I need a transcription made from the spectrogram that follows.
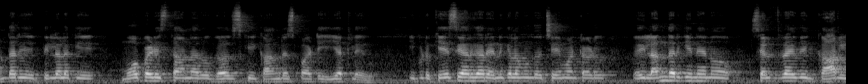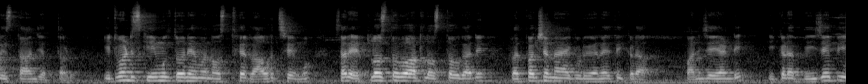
అందరి పిల్లలకి మోపెడిస్తా అన్నారు గర్ల్స్కి కాంగ్రెస్ పార్టీ ఇవ్వట్లేదు ఇప్పుడు కేసీఆర్ గారు ఎన్నికల ముందు వచ్చి ఏమంటాడు? వీళ్ళందరికీ నేను సెల్ఫ్ డ్రైవింగ్ కార్లు ఇస్తా అని చెప్తాడు. ఇటువంటి స్కీములతోనే ఏమైనా వస్తే రావచ్చేమో. సరే ఎట్లా వస్తావో అట్లా వస్తావు కానీ ప్రతిపక్ష నాయకుడిగానైతే ఇక్కడ పని చేయండి. ఇక్కడ బీజేపీ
